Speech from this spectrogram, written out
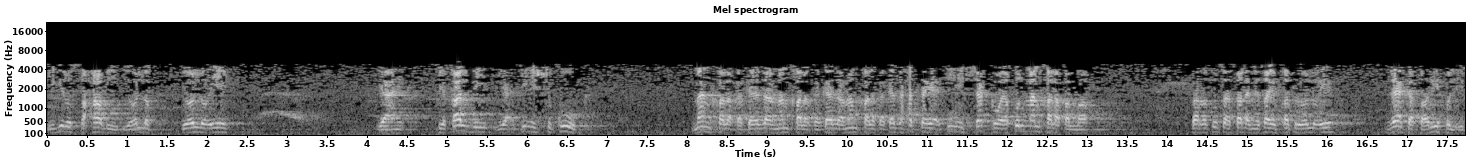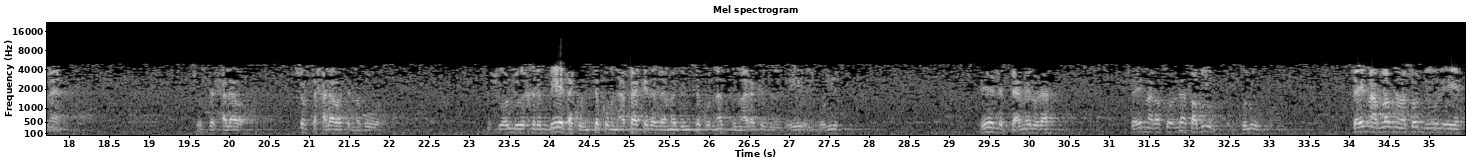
يجي له الصحابي يقول له يقول له إيه؟ يعني في قلبي يأتيني الشكوك. من خلق كذا من خلق كذا من خلق كذا حتى يأتيني الشك ويقول من خلق الله. فالرسول صلى الله عليه وسلم يطيب خاطره يقول له إيه؟ ذاك طريق الإيمان. شفت الحلاوة؟ شفت حلاوة النبوة؟ مش يقول له يخرب بيتك ويمسكوا من قفاه كده زي ما بيمسكوا الناس في مراكز الإيه؟ البوليس. إيه اللي بتعمله ده؟ سيدنا رسول الله طبيب القلوب. سيدنا عبد الله بن مسعود بيقول إيه؟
